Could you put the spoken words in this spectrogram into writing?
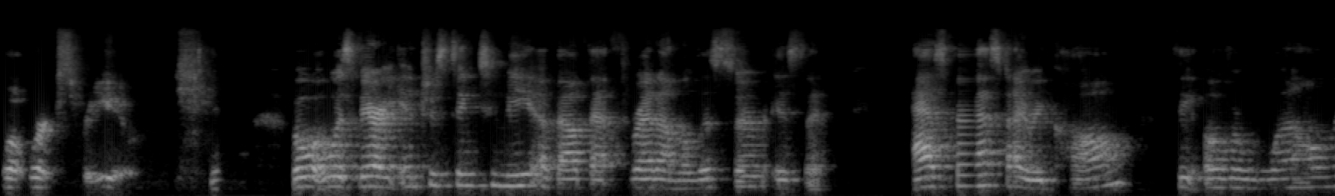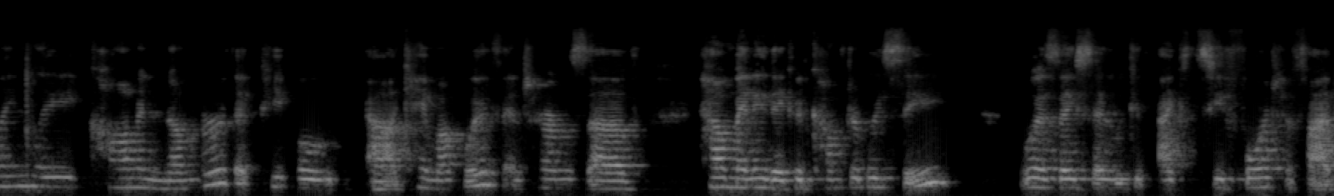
what works for you. But what was very interesting to me about that thread on the listserv is that, as best I recall, the overwhelmingly common number that people uh, came up with in terms of how many they could comfortably see was they said we could I could see four to five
